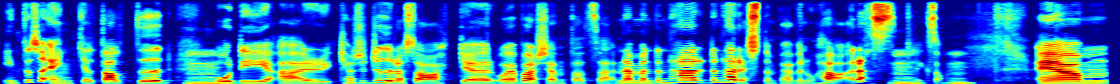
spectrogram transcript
inte så enkelt alltid Mm. och det är kanske dyra saker och jag har bara känt att så här, nej men den här, den här rösten behöver nog höras. Mm. Liksom. Mm.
